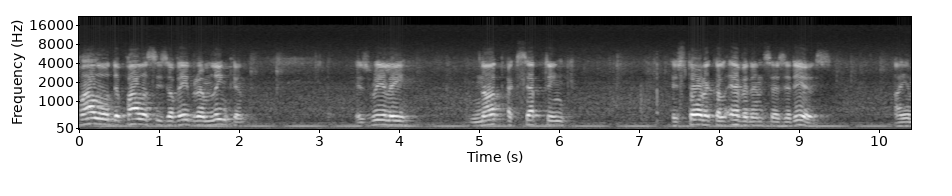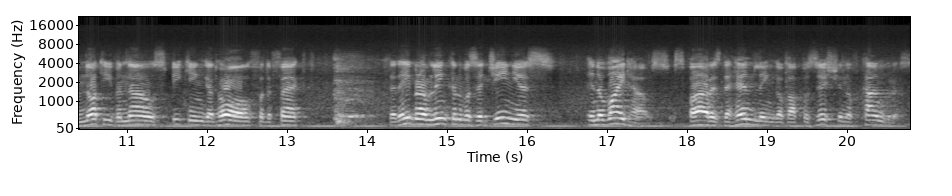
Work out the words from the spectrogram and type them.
followed the policies of Abraham Lincoln is really not accepting historical evidence as it is. I am not even now speaking at all for the fact that Abraham Lincoln was a genius in the White House as far as the handling of opposition of Congress.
